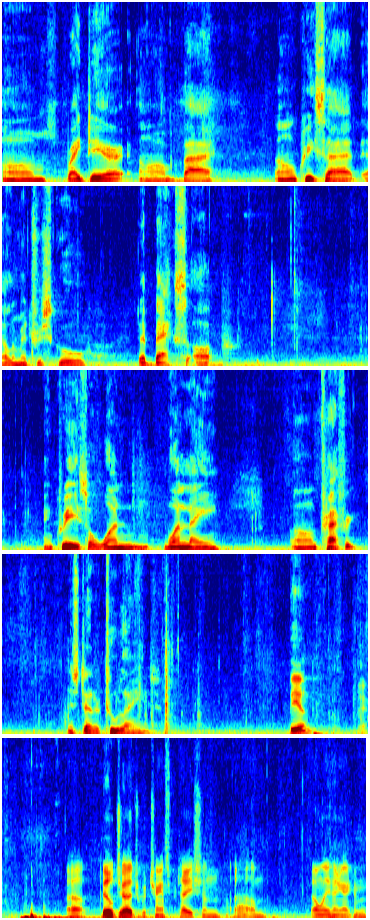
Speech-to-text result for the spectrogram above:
um, right there um, by um, Creekside Elementary School that backs up and creates a one, one lane um, traffic instead of two lanes. Bill? Uh, Bill Judge with Transportation. Um, The only thing I can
